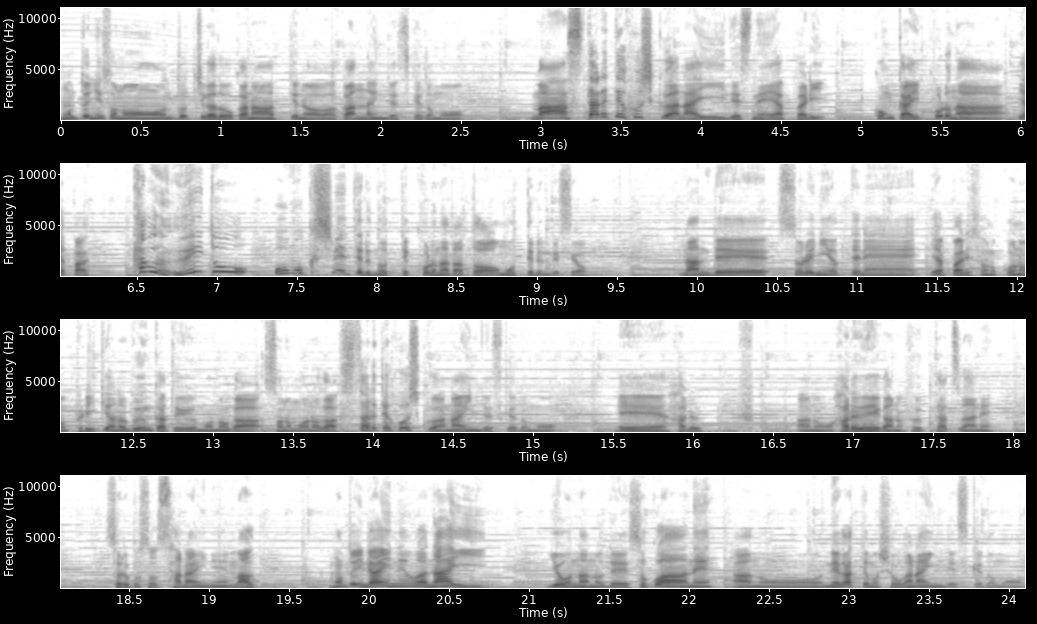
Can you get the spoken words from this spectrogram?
本当にそのどっちがどうかなっていうのは分かんないんですけどもまあ廃れてほしくはないですねやっぱり。今回コロナやっぱ多分ウェイトを重く占めてるのってコロナだとは思ってるんですよ。なんでそれによってねやっぱりそのこのプリキュアの文化というものがそのものが廃れてほしくはないんですけども、えー春あの春映画の復活はねそれこそ再来年まあ本当に来年はないようなのでそこはね、あのー願ってもしょうがないんですけども、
